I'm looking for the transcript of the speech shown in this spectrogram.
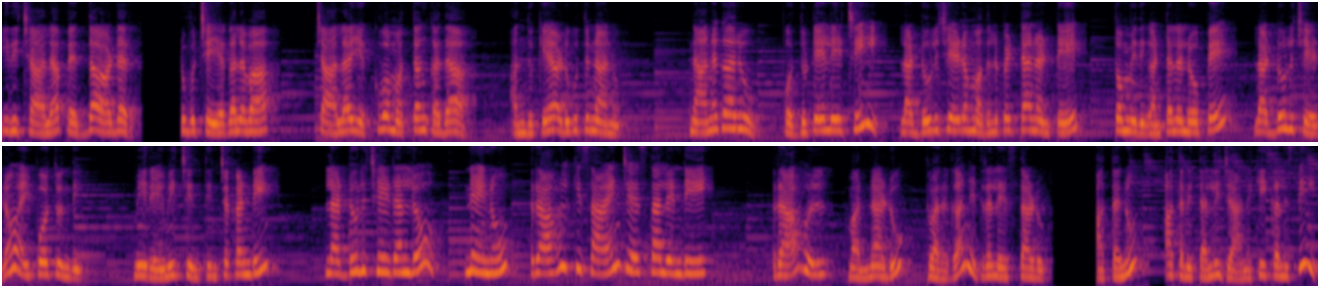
ఇది చాలా పెద్ద ఆర్డర్. నువ్వు చేయగలవా? చాలా ఎక్కువ మొత్తం కదా. అందుకే అడుగుతున్నాను. నాన్నగారు పొద్దుటే లేచి లడ్డూలు చేయడం మొదలుపెట్టానంటే తొమ్మిది గంటలలోపే లడ్డూలు చేయడం అయిపోతుంది. మీరేమీ చింతించకండి. లడ్డూలు చేయడంలో నేను రాహుల్కి సాయం చేస్తాలేండి. రాహుల్ మన్నాడు త్వరగా నిద్రలేస్తాడు. అతను అతని తల్లి జానకి కలిసి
